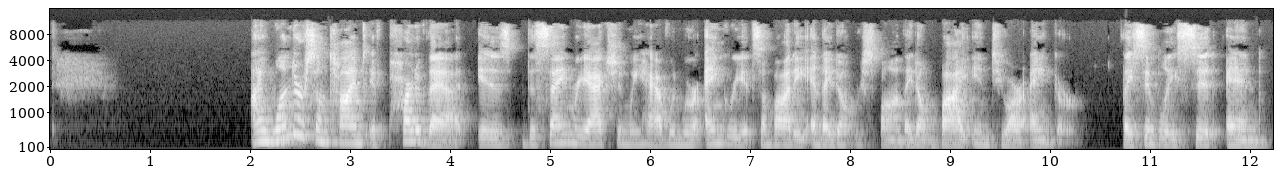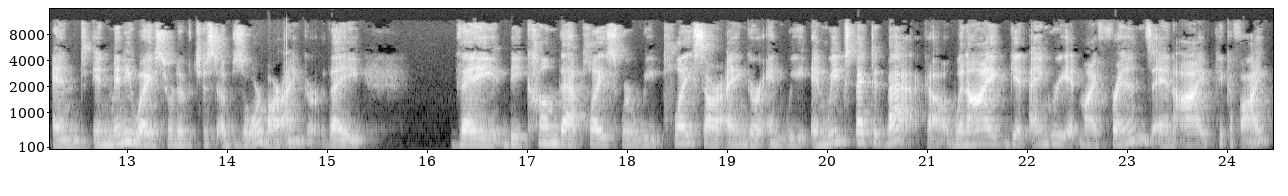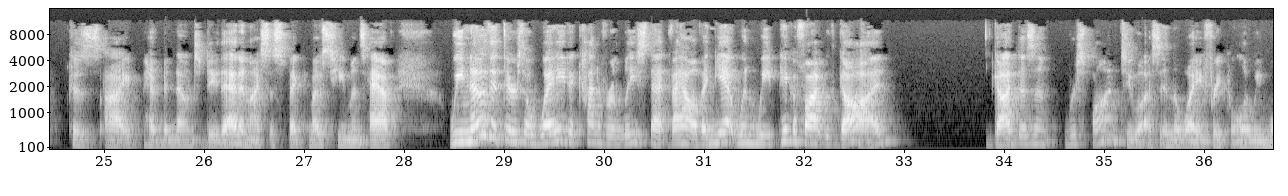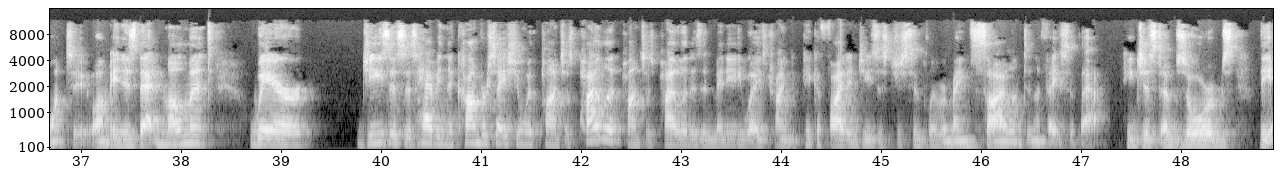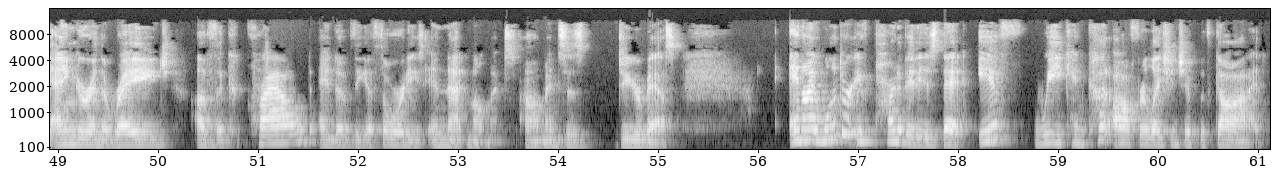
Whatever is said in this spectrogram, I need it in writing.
I wonder sometimes if part of that is the same reaction we have when we're angry at somebody and they don't respond, they don't buy into our anger. They simply sit and and in many ways sort of just absorb our anger. They they become that place where we place our anger and we and we expect it back. Uh, when I get angry at my friends and I pick a fight because I have been known to do that, and I suspect most humans have we know that there's a way to kind of release that valve. And yet, when we pick a fight with God, God doesn't respond to us in the way frequently we want to. Um, it is that moment where Jesus is having the conversation with Pontius Pilate. Pontius Pilate is in many ways trying to pick a fight, and Jesus just simply remains silent in the face of that. He just absorbs the anger and the rage of the crowd and of the authorities in that moment um, and says, Do your best. And I wonder if part of it is that if we can cut off relationship with God,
